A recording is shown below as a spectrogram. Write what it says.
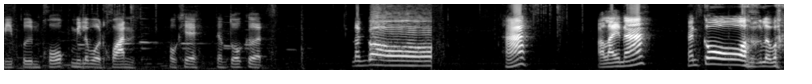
มีปืนพก มีระเบิดควัน โอเค เตรียมตัวเกิด แล้วก็ ฮะ อะไรนะ นั่นก็คืออะไรวะ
